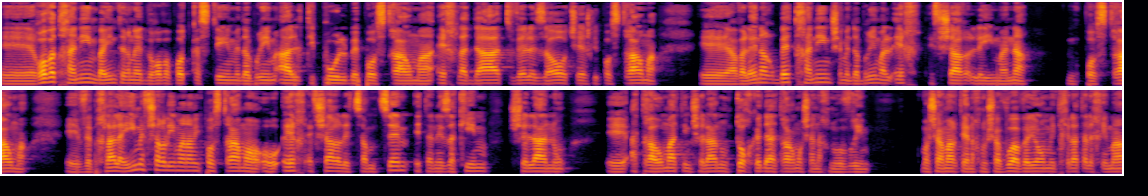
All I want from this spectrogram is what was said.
אה, רוב התכנים באינטרנט ורוב הפודקאסטים מדברים על טיפול בפוסט טראומה, איך לדעת ולזהות שיש לי פוסט טראומה, אה, אבל אין הרבה תכנים שמדברים על איך אפשר להימנע מפוסט טראומה, ובכלל האם אפשר להימנע מפוסט טראומה, או איך אפשר לצמצם את הנזקים שלנו, הטראומטיים שלנו, תוך כדי הטראומה שאנחנו עוברים. כמו שאמרתי, אנחנו שבוע ויום מתחילת הלחימה,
